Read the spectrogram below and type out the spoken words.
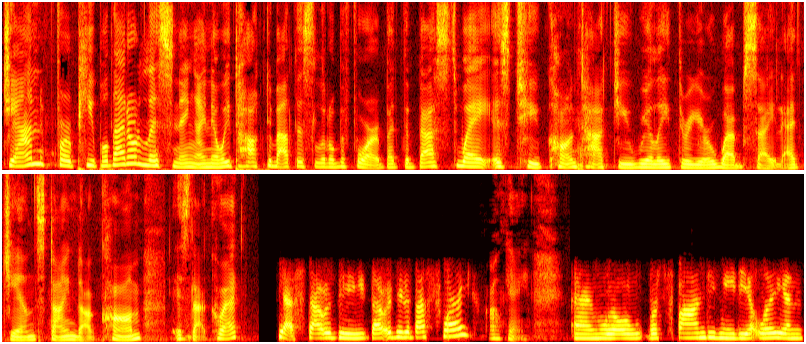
Jan, for people that are listening, I know we talked about this a little before, but the best way is to contact you really through your website at janstein.com. Is that correct? Yes, that would be that would be the best way. Okay. And we'll respond immediately. And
